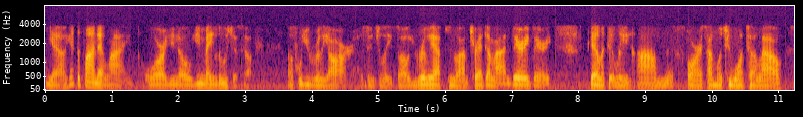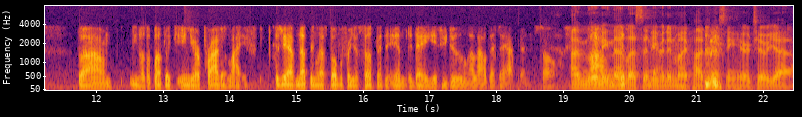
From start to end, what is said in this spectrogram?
yeah you have to find that line or you know you may lose yourself of who you really are essentially so you really have to um, tread the line very very delicately um as far as how much you want to allow the um you know the public in your private life because you have nothing left over for yourself at the end of the day if you do allow that to happen. So I'm learning um, that lesson yeah. even in my podcasting here too. Yeah,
